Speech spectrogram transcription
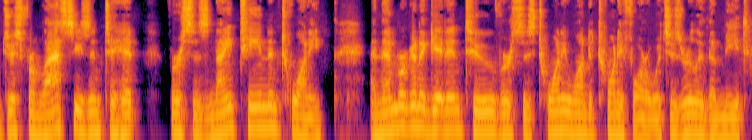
just from last season to hit verses 19 and 20. And then we're going to get into verses 21 to 24, which is really the meat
